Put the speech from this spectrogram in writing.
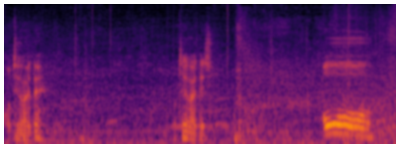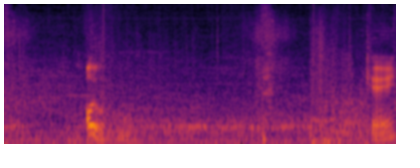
어떻게 가야 돼? 어떻게 가야 되지? 오. 어이구. 오케이.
